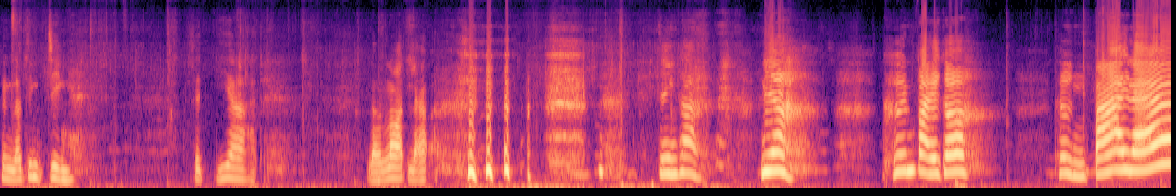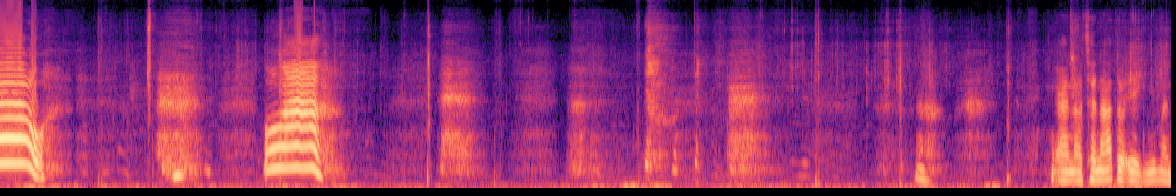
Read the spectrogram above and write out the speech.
ถึงแล้วจริงๆสุดยอดเรารอดแล้ว จริงค่ะ เนี่ย ขึ้นไปก็ถึงป้ายแล้วว้าวงานเอาชนะตัวเองนี่มัน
